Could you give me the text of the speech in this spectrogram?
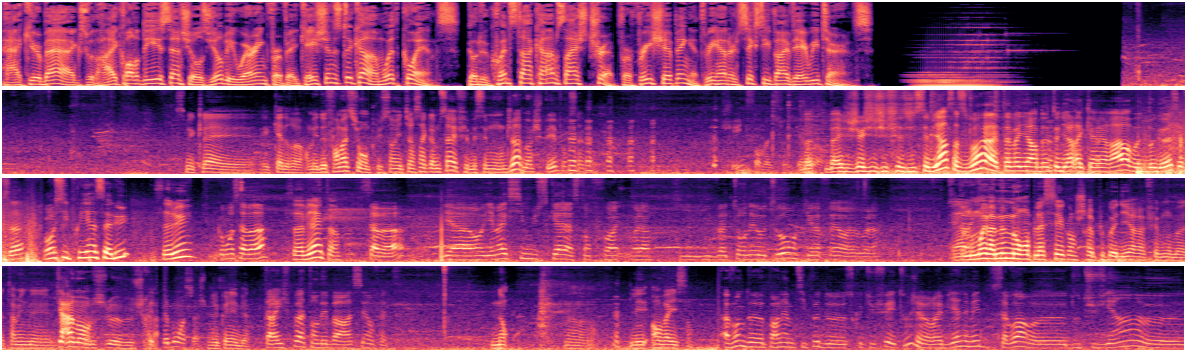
Pack your bags with high-quality essentials you'll be wearing for vacations to come with Quince. Go to quince.com slash trip for free shipping and 365-day returns. Ce mec-là est, est cadreur, mais de formation en plus. hein. Il tient ça comme ça, il fait mais c'est mon job, hein, je suis payé pour ça. J'ai une formation. bah, bah, je, je- je- sais bien, ça se voit ta manière de tenir la caméra en mode beau gosse comme ça. Bon Cyprien, salut. Salut, Comment ça va? Ça va bien et toi? Ça va. Il y a, il y a Maxime Muscal à cet enfoiré, voilà, qui va tourner autour, qui va faire, euh, voilà. Et à un moment il va même me remplacer quand je saurai plus quoi dire. Il fait bon bah termine mes. Carrément, je, je serais très bon à ça. Je le connais bien. T'arrives pas à t'en débarrasser en fait. Non. Non, non, non. Il est envahissant. Avant de parler un petit peu de ce que tu fais et tout, j'aurais bien aimé de savoir euh, d'où tu viens, euh,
